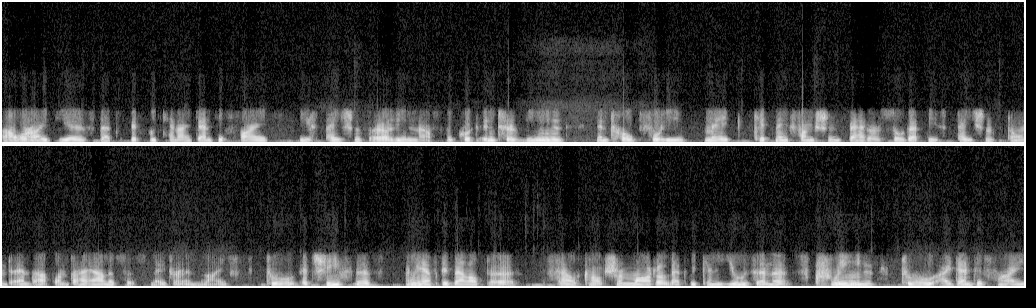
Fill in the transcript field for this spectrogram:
our idea is that if we can identify these patients early enough, we could intervene and hopefully make kidney function better so that these patients don't end up on dialysis later in life. To achieve this, we have developed a cell culture model that we can use in a screen to identify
